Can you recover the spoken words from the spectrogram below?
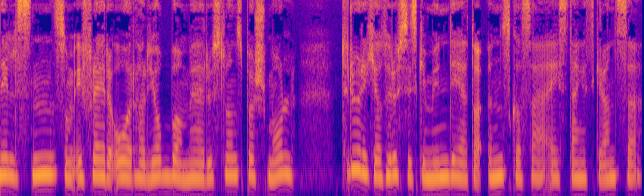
Nilsen, som i flere år har jobba med Russlandsspørsmål, tror ikke at russiske myndigheter ønsker seg ei stengt grense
